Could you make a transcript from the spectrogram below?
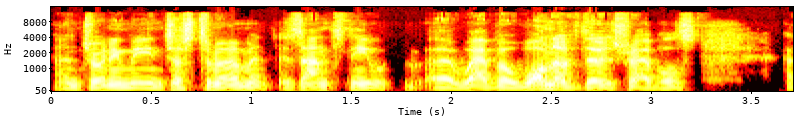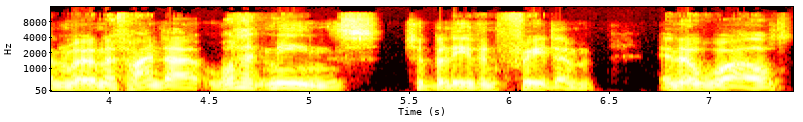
And joining me in just a moment is Anthony uh, Webber, one of those rebels. And we're going to find out what it means to believe in freedom in a world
